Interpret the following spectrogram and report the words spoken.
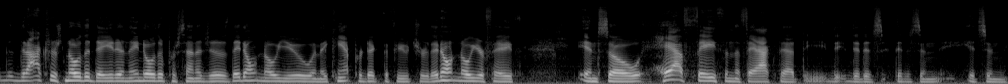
the doctors know the data and they know the percentages. They don't know you and they can't predict the future. They don't know your faith. And so have faith in the fact that, that, it's, that it's, in, it's in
